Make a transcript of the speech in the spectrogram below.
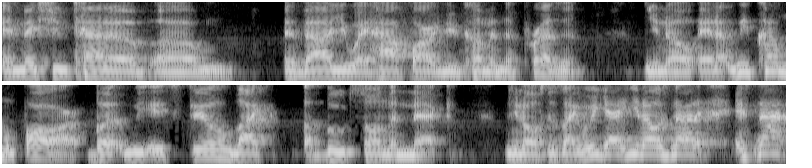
it makes you kind of um, evaluate how far you've come in the present. You know, and uh, we've come far, but we it's still like a boots on the neck. You know, it's just like we got. You know, it's not it's not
